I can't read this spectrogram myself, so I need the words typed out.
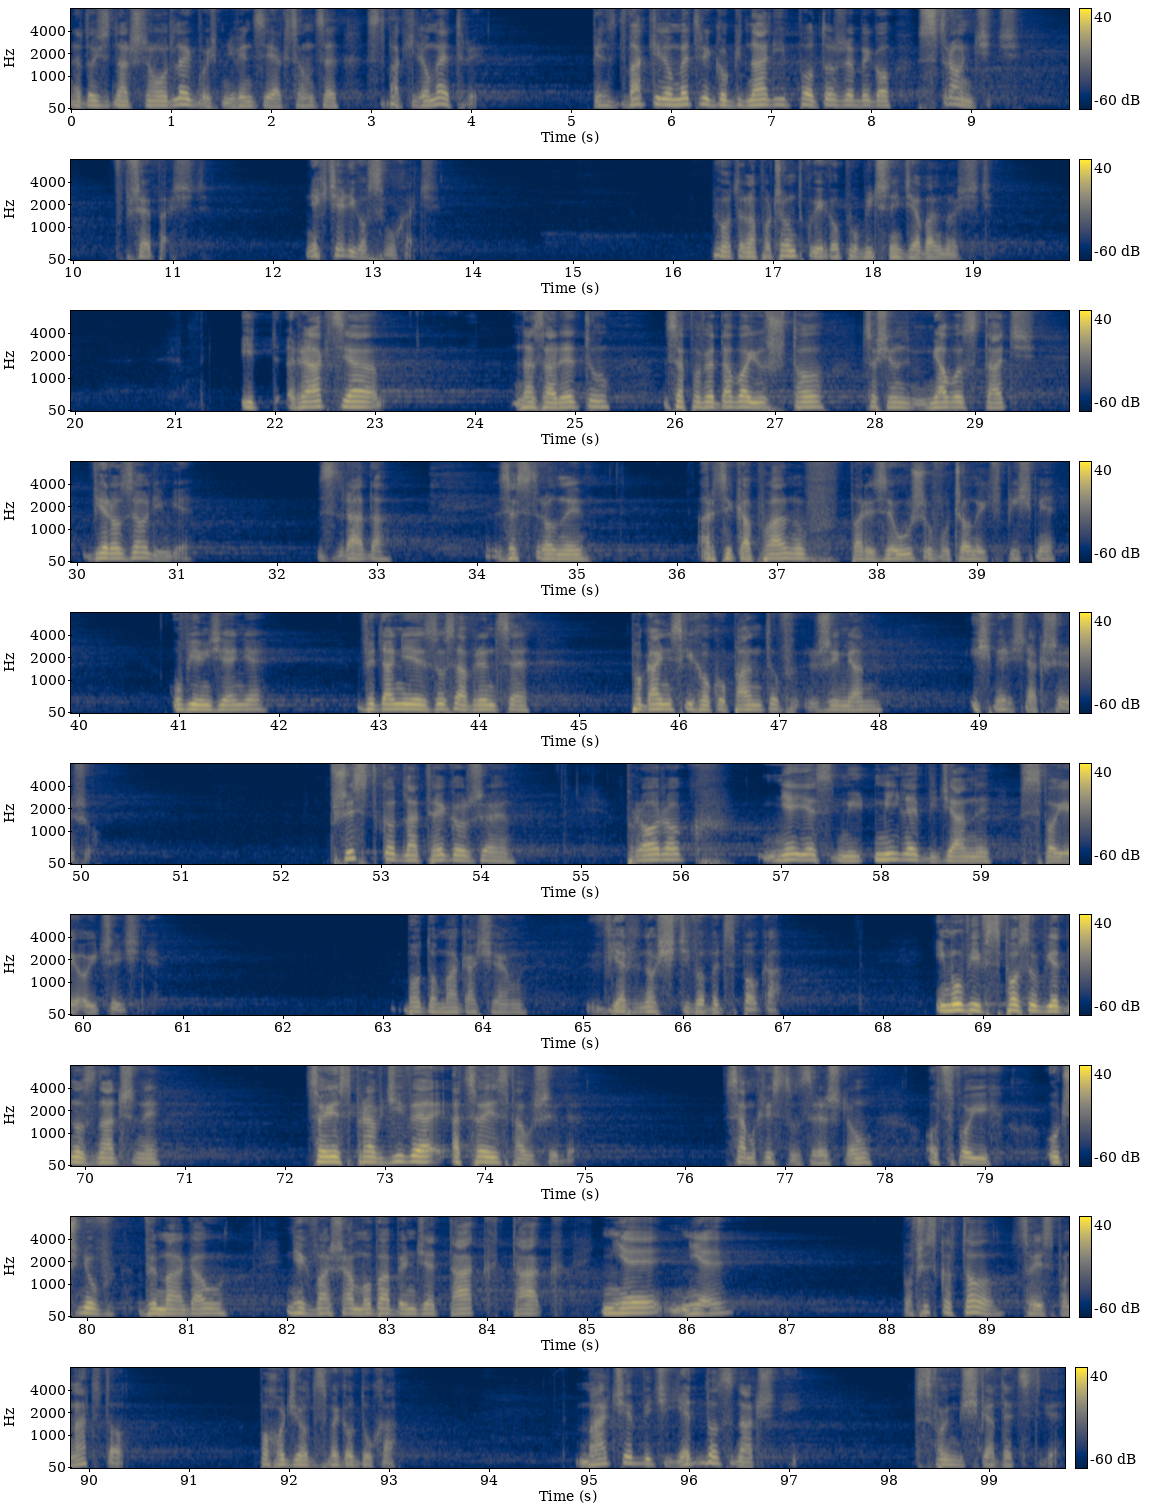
na dość znaczną odległość, mniej więcej jak sądzę z dwa kilometry. Więc dwa kilometry go gnali po to, żeby go strącić w przepaść. Nie chcieli go słuchać. Było to na początku jego publicznej działalności. I reakcja Nazaretu zapowiadała już to, co się miało stać w Jerozolimie. Zdrada ze strony arcykapłanów, faryzeuszów uczonych w piśmie, uwięzienie, wydanie Jezusa w ręce pogańskich okupantów, Rzymian i śmierć na krzyżu. Wszystko dlatego, że prorok nie jest mile widziany w swojej ojczyźnie, bo domaga się wierności wobec Boga. I mówi w sposób jednoznaczny, co jest prawdziwe, a co jest fałszywe. Sam Chrystus zresztą od swoich uczniów wymagał, niech wasza mowa będzie tak, tak, nie, nie. Bo wszystko to, co jest ponadto, pochodzi od złego ducha. Macie być jednoznaczni w swoim świadectwie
